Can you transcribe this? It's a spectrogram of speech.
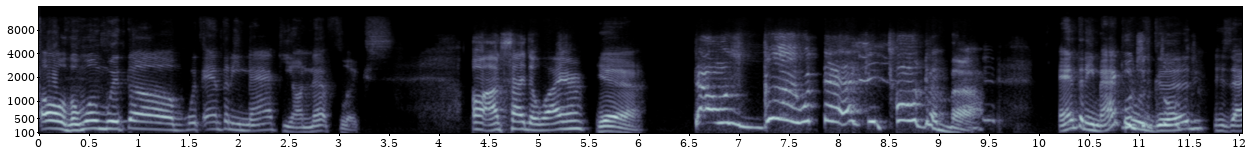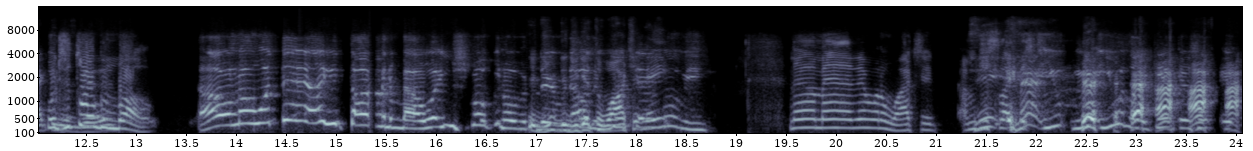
Oh, the one with um with Anthony Mackie on Netflix. Oh, outside the wire. Yeah, That was good. What the heck you talking about? Anthony Mackie What was you good. talking- His acting. What you was talking good. about? I don't know what the hell you talking about. What you smoking over Did you- there? did you get to watch it, Nate? Movie. No, man, I didn't want to watch it. I'm just like, Matt, you Matt, you would like it. It's, it,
